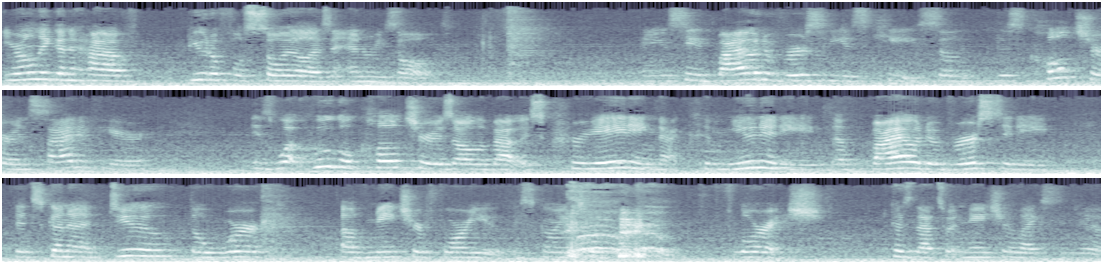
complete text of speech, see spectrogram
you're only going to have beautiful soil as an end result. Biodiversity is key. So this culture inside of here is what hugel culture is all about, is creating that community of biodiversity that's going to do the work of nature for you, is going to flourish, because that's what nature likes to do.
